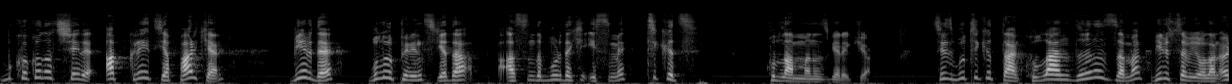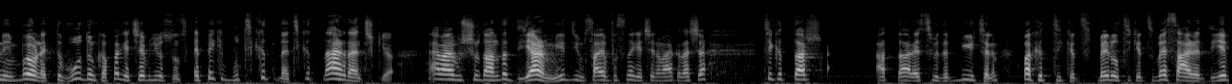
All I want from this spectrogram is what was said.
bu coconut shell'i upgrade yaparken bir de blueprint ya da aslında buradaki ismi ticket kullanmanız gerekiyor. Siz bu ticket'tan kullandığınız zaman bir üst seviye olan örneğin bu örnekte wooden kap'a geçebiliyorsunuz. E peki bu ticket ne? Ticket nereden çıkıyor? Hemen şuradan da diğer medium sayfasına geçelim arkadaşlar. Ticket'lar hatta resmi de büyütelim. Bucket ticket, barrel ticket vesaire diye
